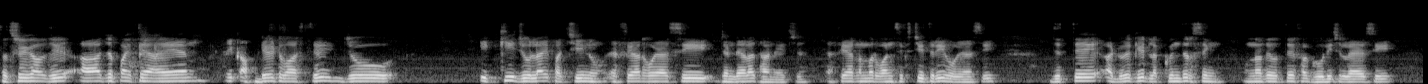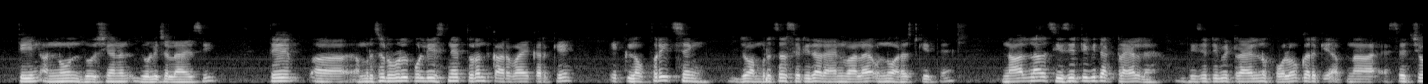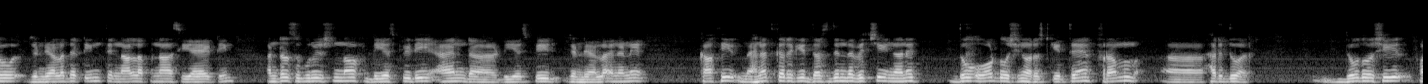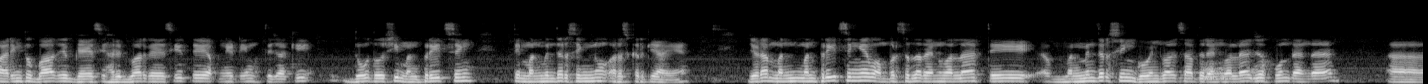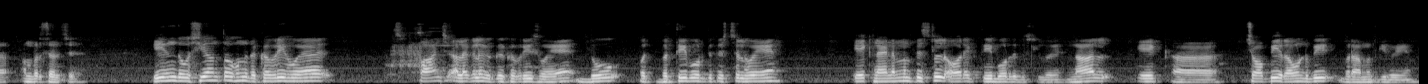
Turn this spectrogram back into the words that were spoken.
ਸਤਿ ਸ਼੍ਰੀ ਅਕਾਲ ਜੀ। ਅੱਜ ਆਪਾਂ ਇੱਥੇ ਆਏ ਹਾਂ ਇੱਕ ਅਪਡੇਟ ਵਾਸਤੇ ਜੋ 21 ਜੁਲਾਈ 25 ਨੂੰ ਐਫ ਆਰ ਹੋਇਆ ਸੀ ਜੰਡਿਆਲਾ ਥਾਣੇ 'ਚ। ਐਫ ਆਰ ਨੰਬਰ 163 ਹੋਇਆ ਸੀ ਜਿੱਤੇ ਐਡਵੋਕੇਟ ਲਖਵਿੰਦਰ ਸਿੰਘ ਉਹਨਾਂ ਦੇ ਉੱਤੇ ਫ- ਗੋਲੀ ਚਲਾਇਆ ਸੀ, ਤਿੰਨ ਅਨਨੋਨ ਦੋਸ਼ੀਆਂ ਨੇ ਗੋਲੀ ਚਲਾਇਆ ਸੀ ਤੇ ਅੰਮ੍ਰਿਤਸਰ ਰੂਰਲ ਪੁਲਿਸ ਨੇ ਤੁਰੰਤ ਕਾਰਵਾਈ ਕਰਕੇ ਇੱਕ ਲਵਪ੍ਰੀਤ ਸਿੰਘ ਜੋ ਅੰਮ੍ਰਿਤਸਰ ਸਿਟੀ ਦਾ ਰਹਿਣ ਵਾਲਾ ਹੈ, ਉਹਨੂੰ ਅਰੈਸਟ ਕੀਤਾ ਨਾਲ ਨਾਲ ਸੀਸੀਟੀਵੀ ਦਾ ਟ੍ਰਾਇਲ ਹੈ। ਸੀਸੀਟੀਵੀ ਟ੍ਰਾਇਲ ਨੂੰ ਫੋਲੋ ਕਰਕੇ ਆਪਣਾ ਐਸਐਚਓ ਜੰਡਿਆਲਾ ਦੀ ਟੀਮ ਤੇ ਨਾਲ ਆਪਣਾ CIA team under supervision of DSPD and DSP Jandiala. ਇਹਨਾਂ ਨੇ ਕਾਫੀ ਮਿਹਨਤ ਕਰਕੇ 10 ਦਿਨ ਦੇ ਵਿੱਚ ਹੀ ਇਹਨਾਂ ਨੇ ਦੋ ਹੋਰ ਦੋਸ਼ੀ ਨੂੰ ਅਰੈਸਟ ਕੀਤੇ ਹੈ ਫਰਮ ਹਰਿਦੁਆਰ। ਦੋ ਦੋਸ਼ੀ ਫਾਇਰਿੰਗ ਤੋਂ ਬਾਅਦ ਇਹ ਗਏ ਸੀ, ਹਰਿਦੁਆਰ ਗਏ ਸੀ ਤੇ ਆਪਣੀ ਟੀਮ ਉੱਤੇ ਜਾ ਕੇ ਦੋ ਦੋਸ਼ੀ ਮਨਪ੍ਰੀਤ ਸਿੰਘ ਤੇ ਮਨਵਿੰਦਰ ਸਿੰਘ ਨੂੰ ਅਰੈਸਟ ਕਰਕੇ ਆਏ ਹੈ। ਜਿਹੜਾ ਮਨ ਮਨਪ੍ਰੀਤ ਸਿੰਘ ਹੈ ਉਹ ਅੰਮ੍ਰਿਤਸਰ ਦਾ ਰਹਿਣ ਵਾਲਾ ਹੈ ਤੇ ਅ, ਮਨਵਿੰਦਰ ਸਿੰਘ ਗੋਇੰਦਵਾਲ ਸਾਹਿਬ ਦਾ ਰਹਿਣ ਵਾਲਾ ਹੈ ਜੋ ਹੁਣ ਰਹਿੰਦਾ ਹੈ ਅ, ਅੰਮ੍ਰਿਤਸਰ 'ਚ ਇਨ ਦੋਸ਼ੀਆਂ ਤੋਂ ਹੁਣ ਰਿਕਵਰੀ ਹੋਇਆ ਹੈ पांच अलग अलग रिकवरीज हुए हैं दो बत्ती बोर के पिस्टल हुए हैं एक नाइन एम पिस्टल और एक तीह बोर के पिस्टल हुए नाल एक चौबी राउंड भी ਬਰਾਮਦਗੀ ਹੋਈ ਹੈ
